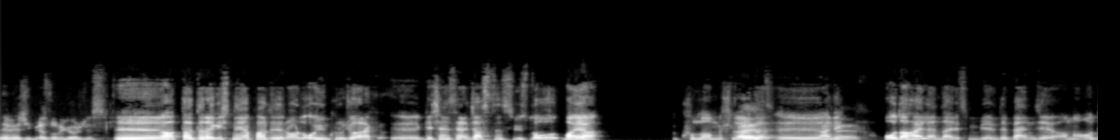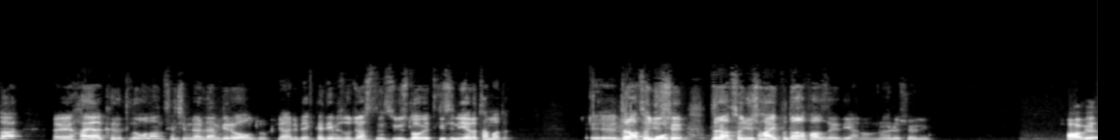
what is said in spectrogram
Ne verecek biraz onu göreceğiz. E, hatta Dragic ne yapar dedin orada oyun kurucu olarak e, geçen sene Justin Swissow'u bayağı kullanmışlardı. Evet. Ee, hani Evet. o da Highland dairesinin bir yerinde. Bence ama o da e, hayal kırıklığı olan seçimlerden biri oldu. Yani beklediğimiz o Justin Winslow etkisini yaratamadı. E, draft öncesi draft öncesi hype'ı daha fazlaydı yani onun öyle söyleyeyim. Abi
